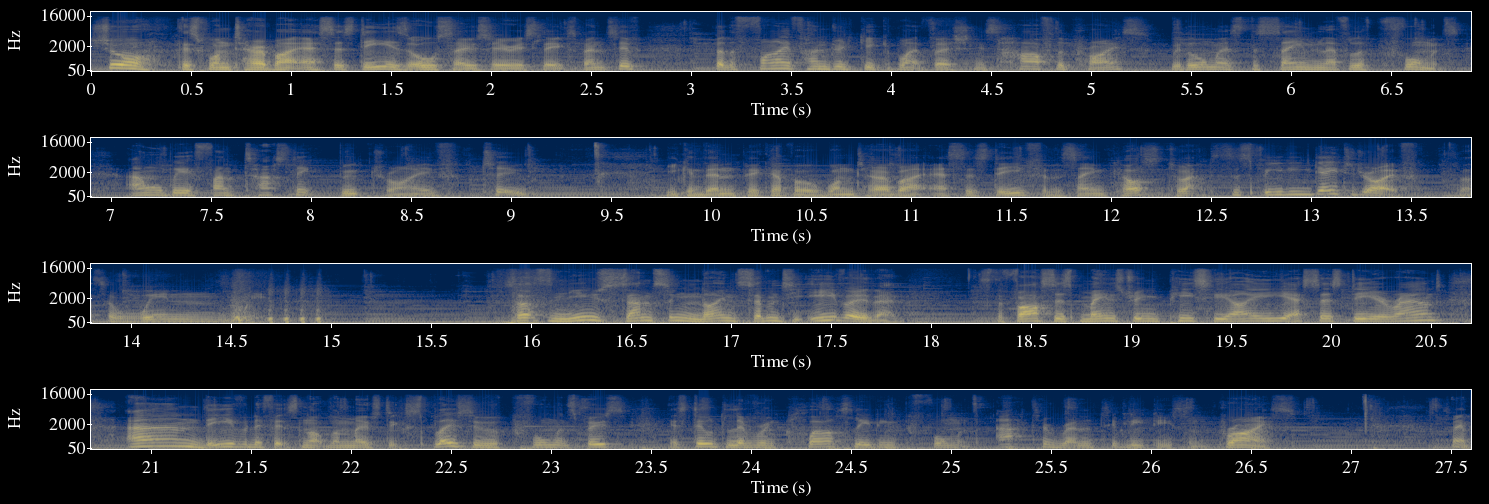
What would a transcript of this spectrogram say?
Sure, this 1TB SSD is also seriously expensive, but the 500GB version is half the price with almost the same level of performance and will be a fantastic boot drive too. You can then pick up a 1TB SSD for the same cost to act as a speedy data drive. So that's a win-win. So that's the new Samsung 970 EVO then. It's the fastest mainstream PCIe SSD around, and even if it's not the most explosive of performance boosts, it's still delivering class-leading performance at a relatively decent price. So,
